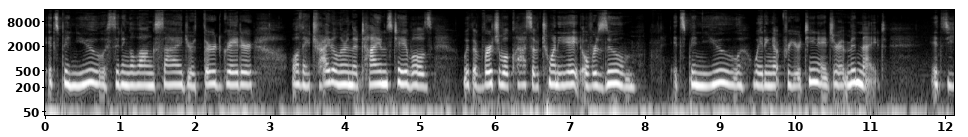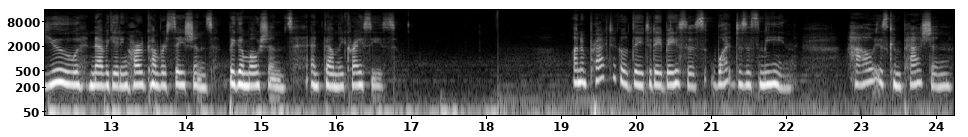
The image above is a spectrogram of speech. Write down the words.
It's been you sitting alongside your third grader while they try to learn the times tables with a virtual class of 28 over Zoom. It's been you waiting up for your teenager at midnight. It's you navigating hard conversations, big emotions, and family crises. On a practical day to day basis, what does this mean? How is compassion,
